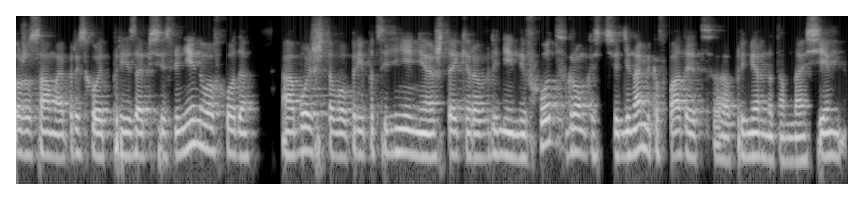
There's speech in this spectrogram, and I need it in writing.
То же самое происходит при записи с линейного входа. А больше того, при подсоединении штекера в линейный вход громкость динамиков падает примерно там, на 7-10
